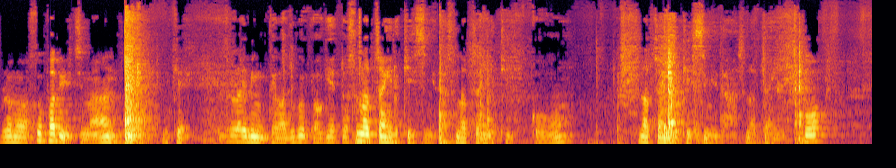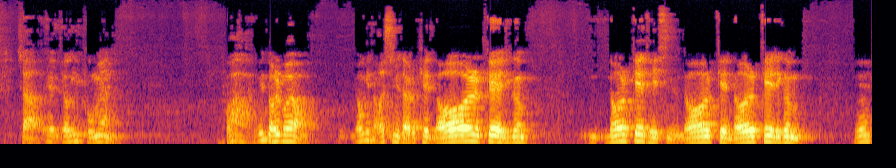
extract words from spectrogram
물론 뭐 소파도 있지만, 이렇게 슬라이딩 돼가지고, 여기에 또 수납장이 이렇게 있습니다. 수납장이 이렇게 있고, 수납장이 이렇게 있습니다. 수납장이 있고, 자, 여- 여기 보면, 와, 여기 넓어요. 여기 넓습니다. 이렇게 넓게 지금 넓게 돼 있습니다. 넓게 넓게 지금 예?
